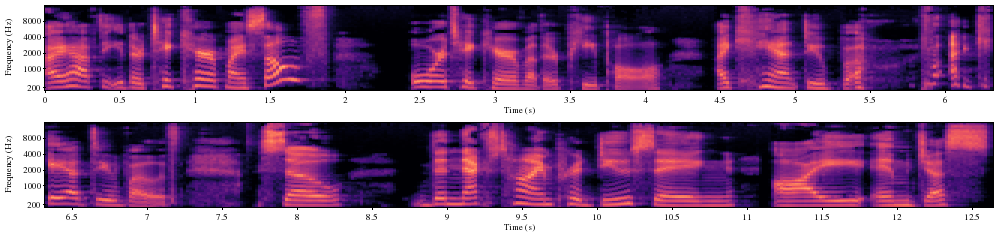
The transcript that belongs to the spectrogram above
I have to either take care of myself or take care of other people. I can't do both. I can't do both. So the next time producing, I am just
